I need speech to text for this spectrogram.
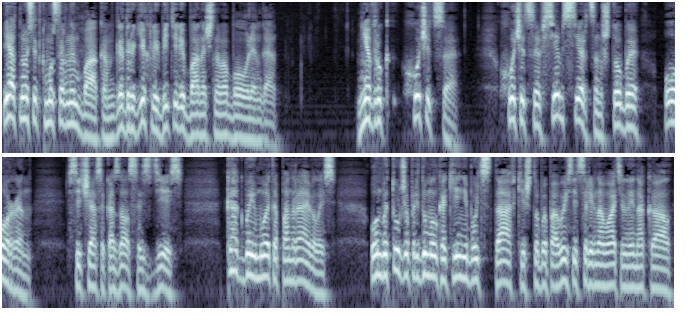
и относит к мусорным бакам для других любителей баночного боулинга. Мне вдруг хочется, хочется всем сердцем, чтобы Орен сейчас оказался здесь. Как бы ему это понравилось! Он бы тут же придумал какие-нибудь ставки, чтобы повысить соревновательный накал,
